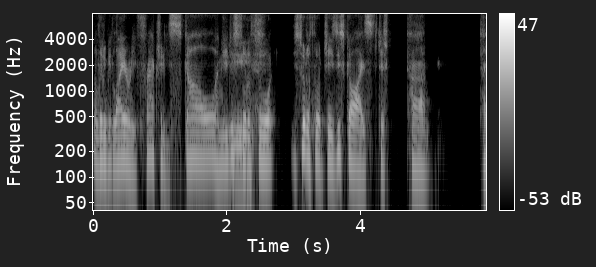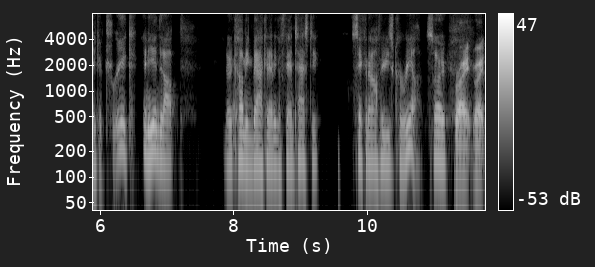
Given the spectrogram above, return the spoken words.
a little bit later and he fractured his skull and you just sort of thought you sort of thought geez this guy's just can't take a trick and he ended up you know coming back and having a fantastic second half of his career so Right, right.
